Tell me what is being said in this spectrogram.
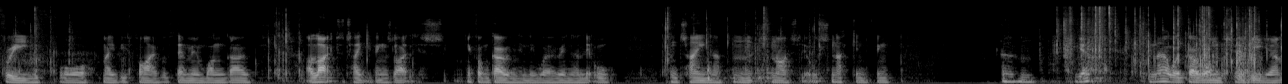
three, four, maybe five of them in one go. I like to take things like this if I'm going anywhere in a little container. Mm, it's a nice little snacking thing. Um, yeah, so now we'll go on to the um,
